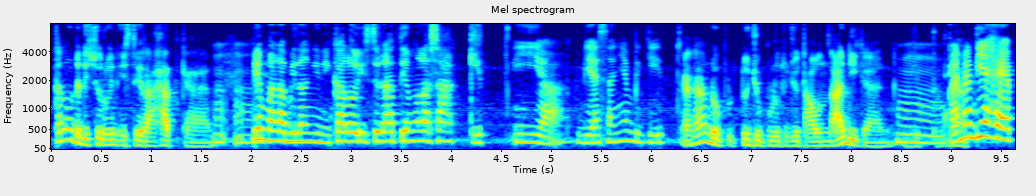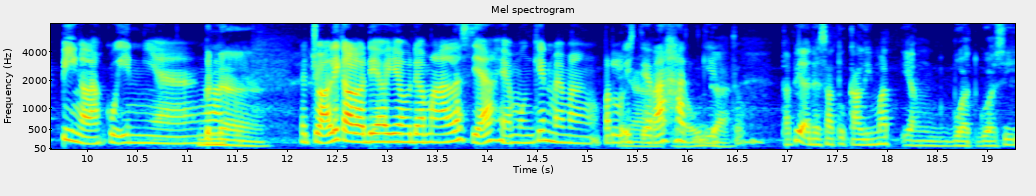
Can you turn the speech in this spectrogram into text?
kan udah disuruhin istirahat kan. Mm-mm. Dia malah bilang gini, kalau istirahat dia malah sakit. iya biasanya begitu Karena kan 20 77 tahun tadi kan Hmm, gitu. Nah, karena dia happy ngelakuinnya ngelaku- bener. Kecuali kalau dia yang udah males ya ya mungkin memang perlu Ya, istirahat ya udah. gitu Tapi ada satu kalimat yang buat gua sih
